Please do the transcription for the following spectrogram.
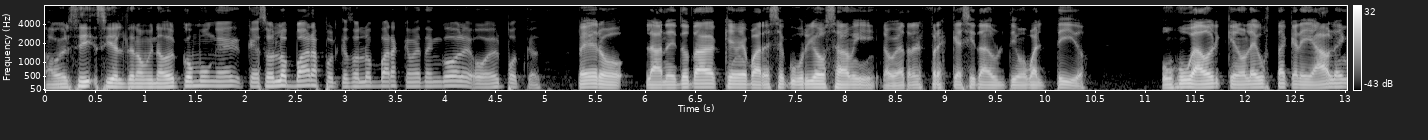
A ver si, si el denominador común es que son los varas porque son los varas que meten goles o es el podcast. Pero la anécdota que me parece curiosa a mí, la voy a traer fresquecita del último partido. Un jugador que no le gusta que le hablen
